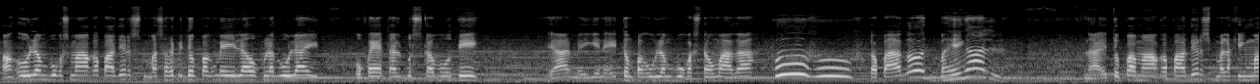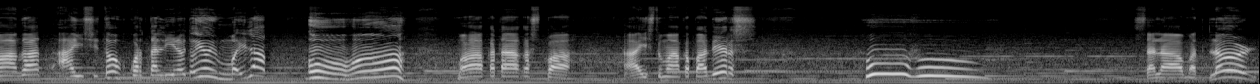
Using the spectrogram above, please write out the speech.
Ang ulam bukas mga kapaders. Masarap ito pag may lahok na gulay. O kaya talbos kamuti. Yan, may gina itong pangulam bukas na umaga. Huhu, kapagod, mahingal. Na ito pa mga kapaders, malaking mga agat. Ayos ito, kwartang linaw ito. Uy, mailap. Uh-huh. Makakatakas pa. Ayos ito mga kapaders. Huhu. Salamat Lord.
